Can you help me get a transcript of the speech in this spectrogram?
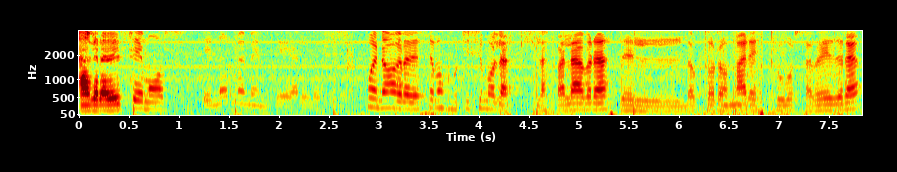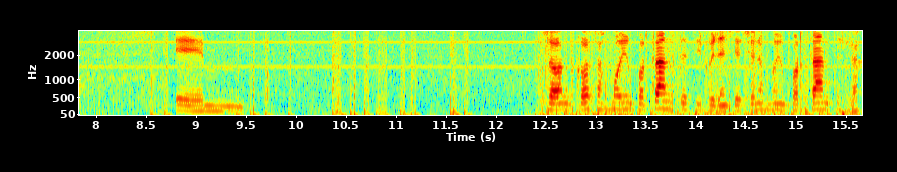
Agradecemos bueno, agradecemos muchísimo las, palabras del doctor Omar Estrugo Saavedra. Em, son cosas muy importantes, diferenciaciones muy importantes las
